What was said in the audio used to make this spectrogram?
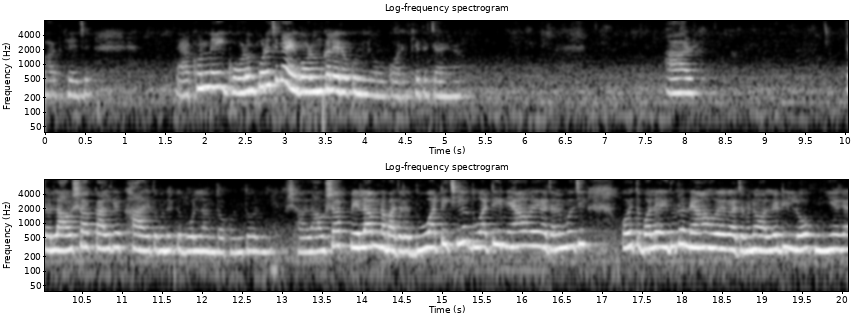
ভাত খেয়েছে। এখন এই গরম পড়েছে না, এই গরমকালে এরকমই ও করে, খেতে চায় না। আর তো লাউ শাক কালকে খায় তোমাদেরকে বললাম তখন। তো লাউ শাক পেলাম না বাজারে। দু আটি ছিল দু আটি নেওয়া হয়ে গেছে। আমি বলছি, ওই তো বলে এই দুটো নেওয়া হয়ে গেছে। মানে অলরেডি লোক নিয়ে গে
